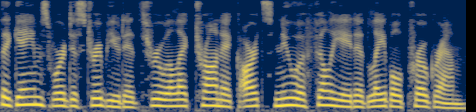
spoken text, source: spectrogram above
The games were distributed through Electronic Arts' new affiliated label program.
